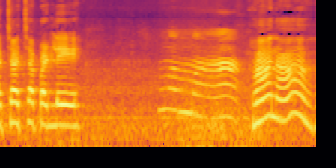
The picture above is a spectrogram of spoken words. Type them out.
अच्छा अच्छा पढ़ ले। मम्मा। हाँ ना?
